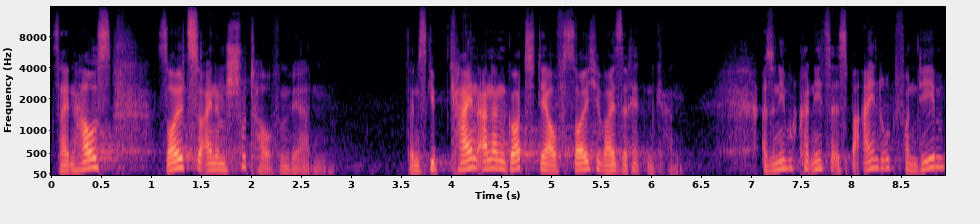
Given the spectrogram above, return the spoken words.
Sein Haus soll zu einem Schutthaufen werden. Denn es gibt keinen anderen Gott, der auf solche Weise retten kann. Also Nebukadnezar ist beeindruckt von dem,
